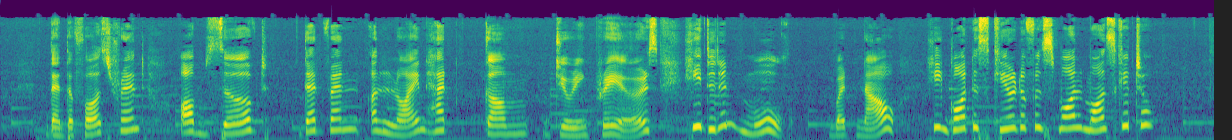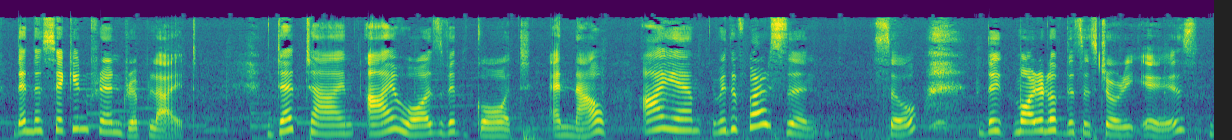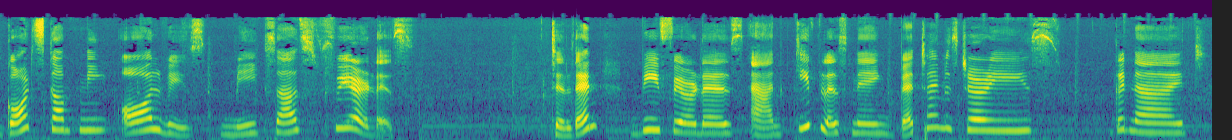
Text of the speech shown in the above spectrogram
Then the first friend observed that when a lion had come during prayers, he didn't move, but now he got scared of a small mosquito. Then the second friend replied, That time I was with God, and now I am with a person. So, the moral of this story is God's company always makes us fearless. Till then, be fearless and keep listening bedtime stories. Good night.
